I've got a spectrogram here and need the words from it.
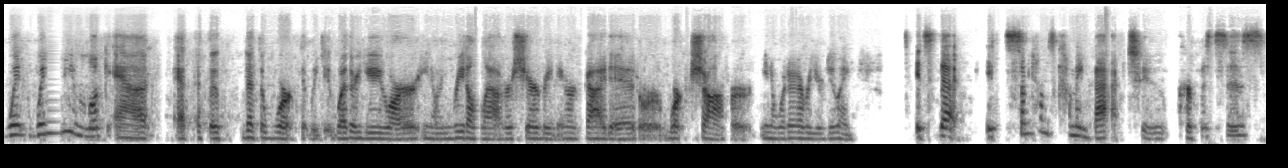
when when you look at, at, at the at the work that we do, whether you are you know in read aloud or shared reading or guided or workshop or you know whatever you're doing, it's that it's sometimes coming back to purposes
